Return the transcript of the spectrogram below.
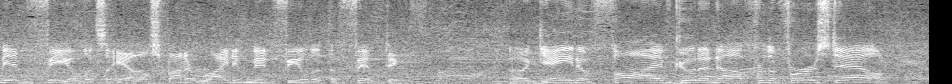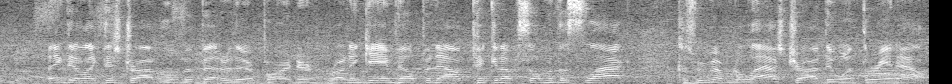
midfield. Looks like, yeah, they'll spot it right at midfield at the 50. A gain of five, good enough for the first down. I think they like this drive a little bit better there, partner. Running game helping out, picking up some of the slack. Because remember the last drive, they went three and out.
